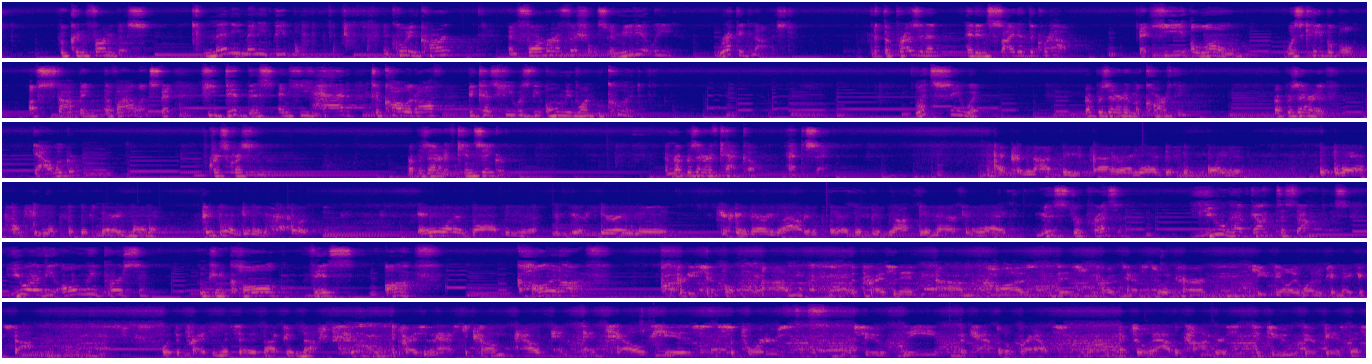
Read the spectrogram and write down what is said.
who confirmed this. Many, many people, including current and former officials, immediately recognized that the president had incited the crowd, that he alone was capable of stopping the violence, that he did this and he had to call it off because he was the only one who could. Let's see what Representative McCarthy, Representative Gallagher, Chris Christie, Representative Kinzinger, and Representative Katko had to say. I could not be sadder or more disappointed with the way our country looks at this very moment. People are getting hurt. Anyone involved in this, if you're hearing me, hearing very loud and clear, this is not the American way. Mr. President, you have got to stop this. You are the only person who can call this off. Call it off. Pretty simple. Um, the president um, caused this protest to occur. He's the only one who can make it stop. What the president said is not good enough. The president has to come out and, and tell his supporters to leave the Capitol grounds and to allow the Congress to do their business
